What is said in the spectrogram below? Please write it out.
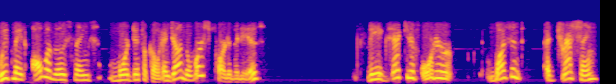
We've made all of those things more difficult. And John, the worst part of it is the executive order wasn't addressing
